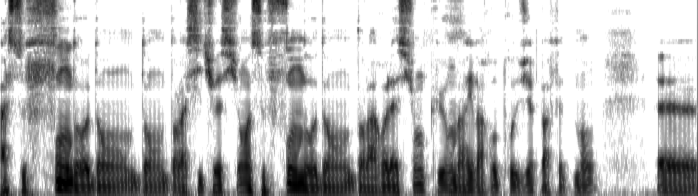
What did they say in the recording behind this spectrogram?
à se fondre dans, dans, dans, la situation, à se fondre dans, dans la relation, qu'on arrive à reproduire parfaitement euh,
